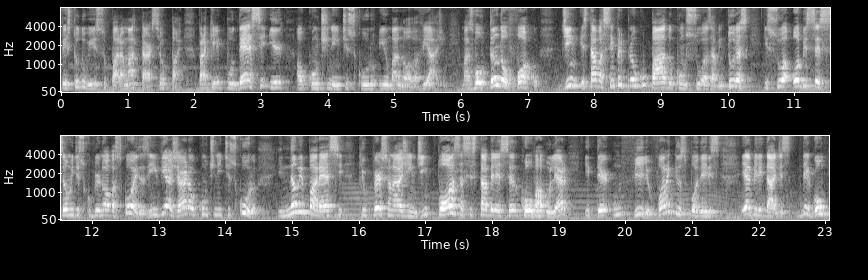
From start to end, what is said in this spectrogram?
fez tudo isso para matar seu pai. Para que ele pudesse ir ao continente escuro em uma nova viagem. Mas voltando ao foco, Jin estava sempre preocupado com suas aventuras e sua obsessão em descobrir novas coisas e em viajar ao continente escuro. E não me parece que o personagem Jin possa se estabelecer com uma mulher e ter um filho. Fora que os poderes e habilidades de Gon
